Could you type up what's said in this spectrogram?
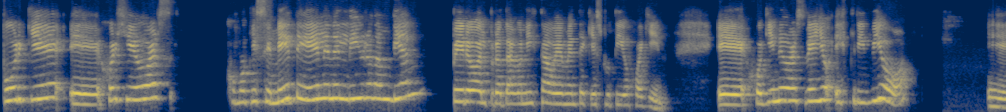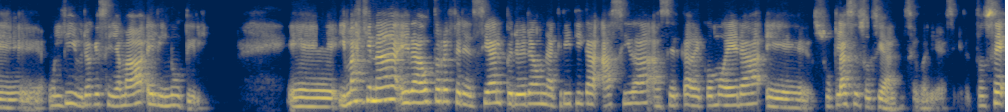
porque eh, Jorge Edwards como que se mete él en el libro también, pero el protagonista obviamente que es su tío Joaquín. Joaquín Edwards Bello escribió un libro que se llamaba El Inútil. Y más que nada era autorreferencial, pero era una crítica ácida acerca de cómo era su clase social, se podría decir. Entonces,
